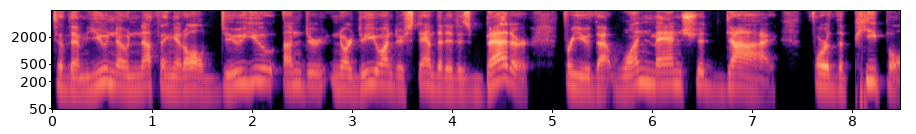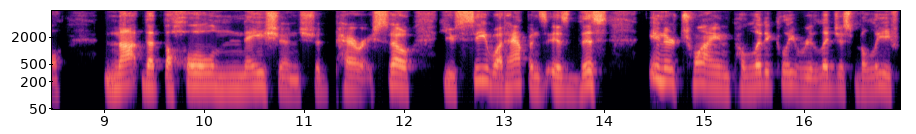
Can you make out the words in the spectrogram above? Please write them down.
to them, You know nothing at all. Do you under nor do you understand that it is better for you that one man should die for the people? Not that the whole nation should perish. So you see, what happens is this intertwined politically religious belief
